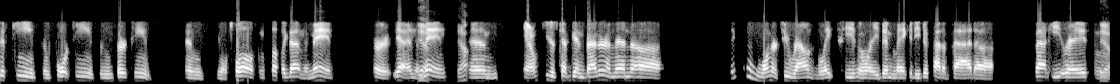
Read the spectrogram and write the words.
15th and 14th and 13th and you know 12th and stuff like that in the main or yeah in the Yeah. main Yeah. and you know he just kept getting better and then uh I think there was one or two rounds late season where he didn't make it he just had a bad uh bad heat race and Yeah.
